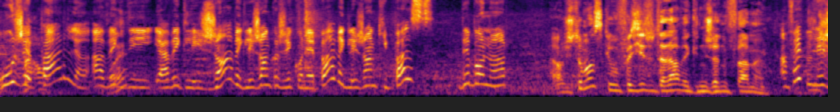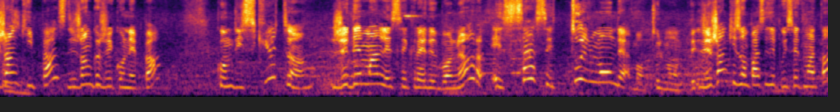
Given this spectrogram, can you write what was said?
où je parle avec, des, avec les gens, avec les gens que je ne connais pas, avec les gens qui passent des bonheurs. Alors justement, ce que vous faisiez tout à l'heure avec une jeune femme? En fait, les gens qui passent, des gens que je ne connais pas, qu'on discute, je demande les secrets du bonheur et ça c'est tout le monde, bon tout le monde, les gens qui ont passé depuis ce matin,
